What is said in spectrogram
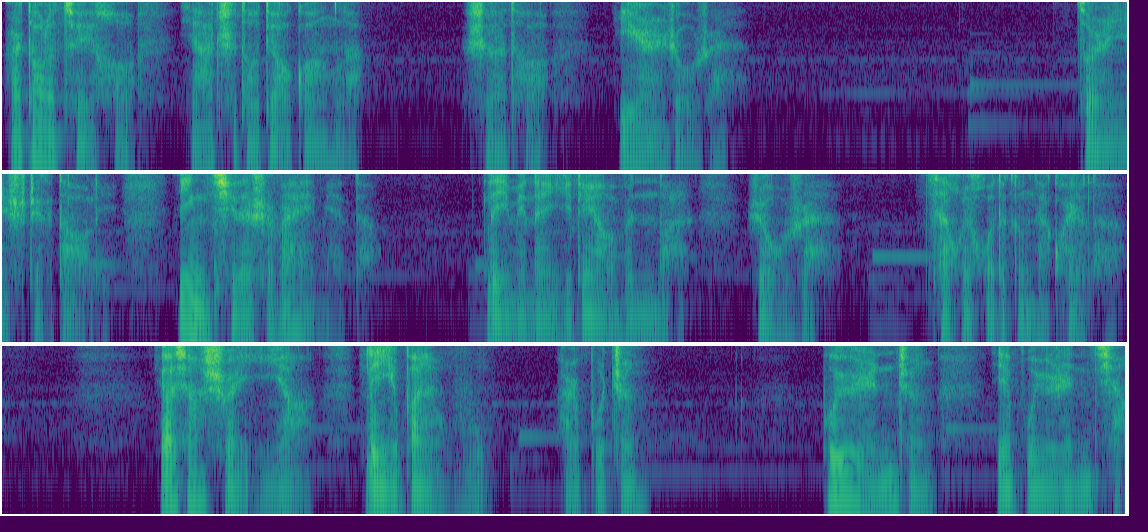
而到了最后，牙齿都掉光了，舌头依然柔软。做人也是这个道理，硬气的是外面的，里面的一定要温暖、柔软，才会活得更加快乐。要像水一样，利万物而不争，不与人争，也不与人抢，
